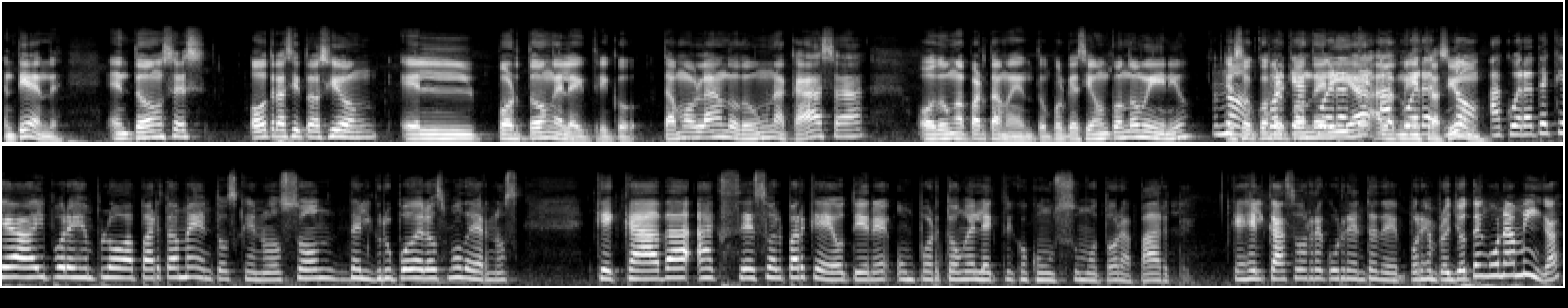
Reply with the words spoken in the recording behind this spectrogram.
¿Entiendes? Entonces, otra situación, el portón eléctrico. Estamos hablando de una casa o de un apartamento, porque si es un condominio, No, eso correspondería a la acuérdate- administración. no, acuérdate que hay, por ejemplo, apartamentos que no son del grupo de los modernos, que cada acceso al parqueo tiene un portón eléctrico con su motor aparte, que es el caso recurrente de, por ejemplo, yo tengo una amiga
